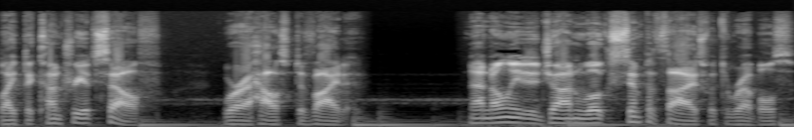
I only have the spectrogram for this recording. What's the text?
like the country itself, were a house divided. Not only did John Wilkes sympathize with the rebels,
